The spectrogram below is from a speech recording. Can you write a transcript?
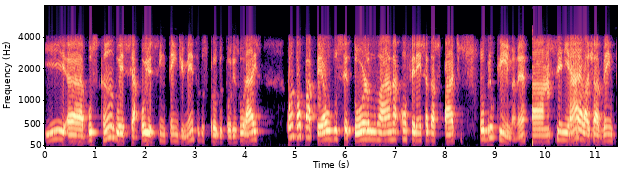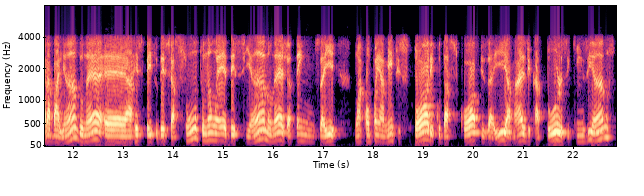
e uh, buscando esse apoio, esse entendimento dos produtores rurais quanto ao papel do setor lá na Conferência das Partes sobre o clima. Né? A CNA ela já vem trabalhando né, é, a respeito desse assunto, não é desse ano, né, já temos aí um acompanhamento histórico das COPs aí há mais de 14, 15 anos,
